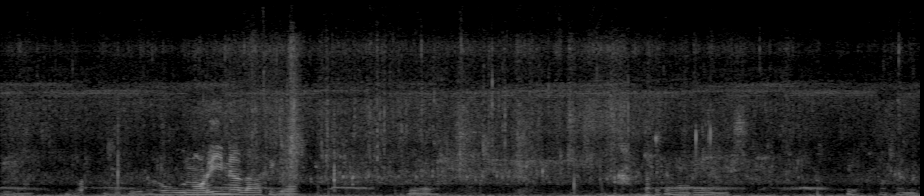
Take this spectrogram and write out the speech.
দিই নড়েই না জায়গা থেকে খাতা থেকে নড়েই না কি, মাথায় নেই।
